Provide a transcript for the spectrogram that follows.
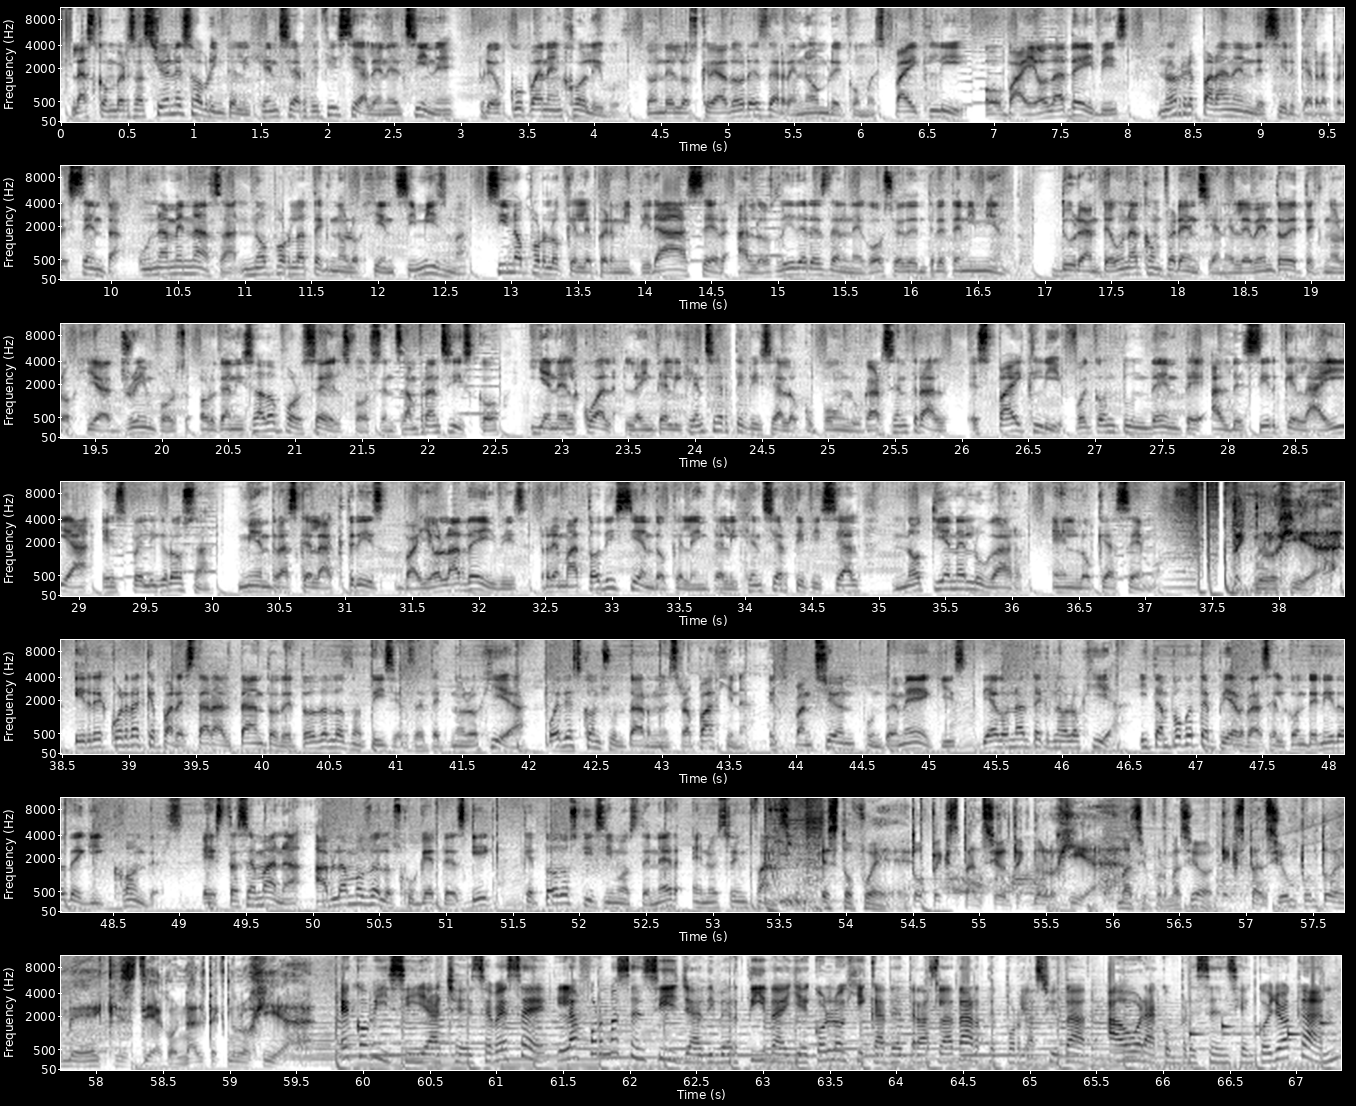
Las conversaciones sobre inteligencia artificial en el cine preocupan en Hollywood, donde los creadores de renombre como Spike Lee o Viola Davis no reparan en decir que representa una amenaza no por la tecnología en sí misma, sino por lo que le permitirá hacer a los líderes del negocio de entretenimiento. Durante una conferencia en el evento de tecnología Dreamforce organizado por Salesforce en San Francisco y en el cual la inteligencia artificial ocupó un lugar central, Spike Lee fue contundente al decir que la IA es peligrosa mientras que la actriz Viola Davis remató diciendo que la inteligencia artificial no tiene lugar en lo que hacemos. Tecnología. Y recuerda que para estar al tanto de todas las noticias de tecnología, puedes consultar nuestra página expansión.mx diagonal tecnología y tampoco te pierdas el contenido de Geek Hunters. Esta semana hablamos de los juguetes geek que todos quisimos tener en nuestra infancia. Esto fue Top Expansión Tecnología. Más información. Expansión.mx diagonal tecnología. Ecobici y HSBC, la forma sencilla, divertida y ecológica de trasladarte por la ciudad, ahora con presencia en Coyoacán,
